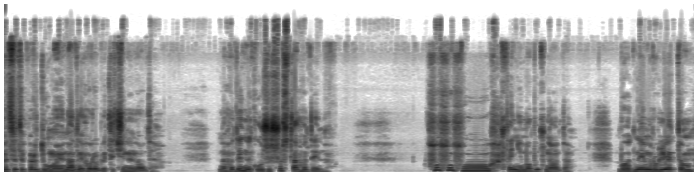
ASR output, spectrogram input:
Оце тепер думаю, треба його робити чи не треба. На годиннику вже шоста година. Фу-фу-фу. Та ні, мабуть, треба. Бо одним рулетом.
